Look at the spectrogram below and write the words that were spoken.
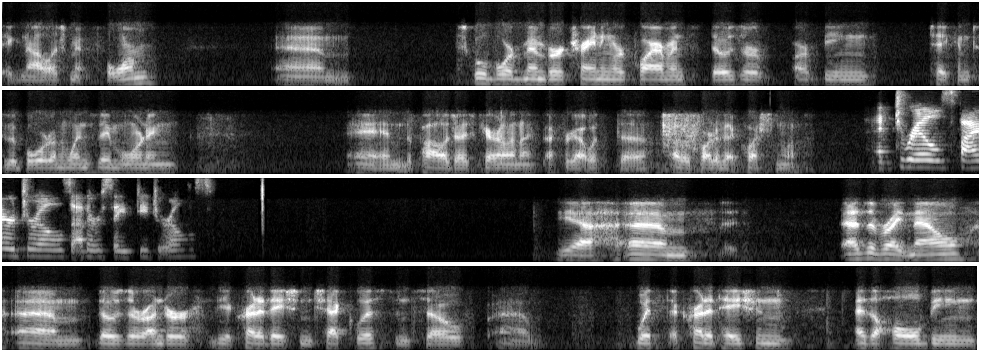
acknowledgement form. Um, school board member training requirements, those are, are being taken to the board on Wednesday morning. And apologize, Carolyn, I, I forgot what the other part of that question was. Uh, drills, fire drills, other safety drills. Yeah, um, as of right now, um, those are under the accreditation checklist, and so, uh, with accreditation as a whole being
